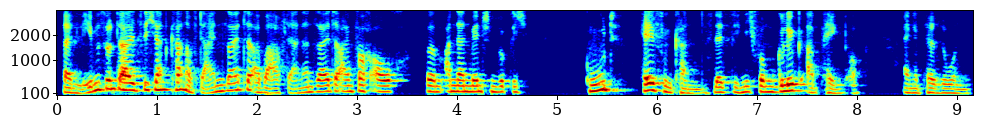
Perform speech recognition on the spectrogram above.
seinen Lebensunterhalt sichern kann, auf der einen Seite, aber auf der anderen Seite einfach auch ähm, anderen Menschen wirklich gut helfen kann. Das letztlich nicht vom Glück abhängt, ob eine Person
